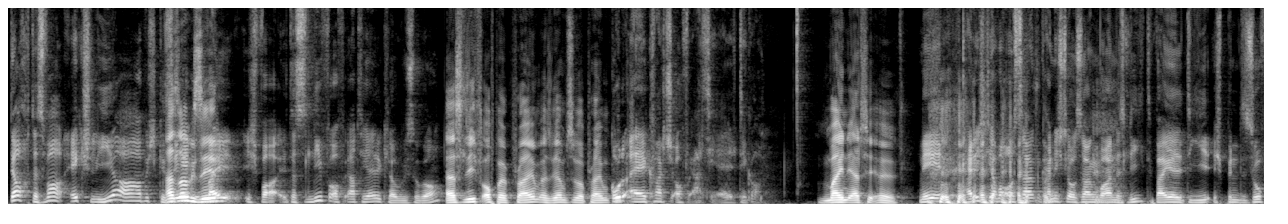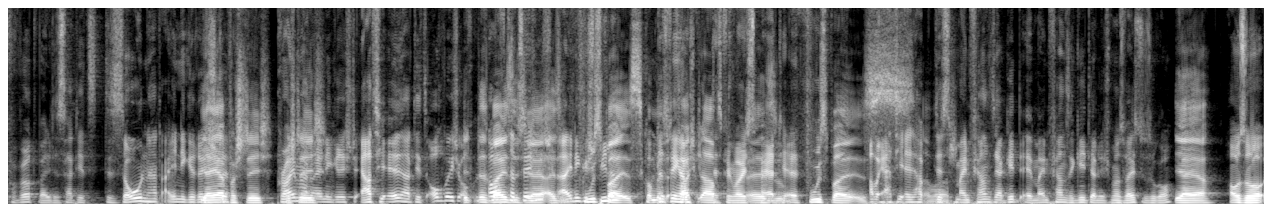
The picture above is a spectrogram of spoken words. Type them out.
Doch, das war actually, ja, habe ich gesehen. Hast du auch gesehen? Weil ich war, das lief auf RTL, glaube ich sogar. Es lief auch bei Prime, also wir haben es über Prime geguckt. Oder, äh, Quatsch, auf RTL, Digga. Mein RTL. Nee, kann ich dir aber auch sagen, kann ich dir auch sagen, woran es liegt, weil die, ich bin so verwirrt, weil das hat jetzt, The Zone hat einige Rechte. Ja, ja, verstehe ich. Prime versteh hat ich. einige Rechte. RTL hat jetzt auch welche Das aufgekauft, weiß ich ja. Also einige Fußball Spiele. ist komplett deswegen hab ich, up. deswegen war ich bei also RTL. Fußball ist. Aber RTL, hat, das, mein Fernseher geht, äh, mein Fernseher geht ja nicht mehr, das weißt du sogar. Ja, ja. Also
